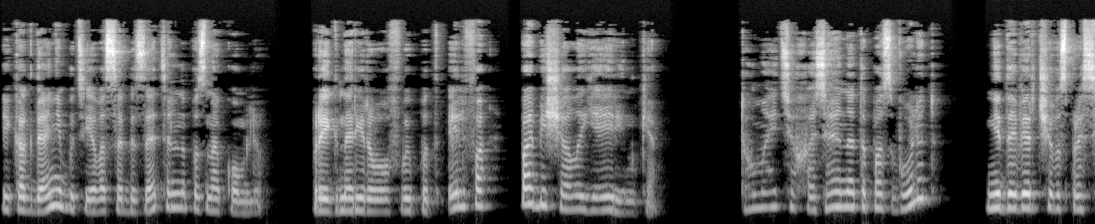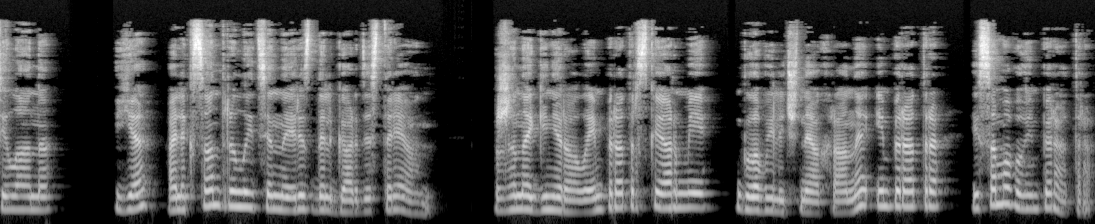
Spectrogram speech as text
и когда-нибудь я вас обязательно познакомлю». Проигнорировав выпад эльфа, пообещала я Иринке. «Думаете, хозяин это позволит?» – недоверчиво спросила она. «Я Александра Лейтенерис Дельгарди Стариан, жена генерала императорской армии главы личной охраны императора и самого императора.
